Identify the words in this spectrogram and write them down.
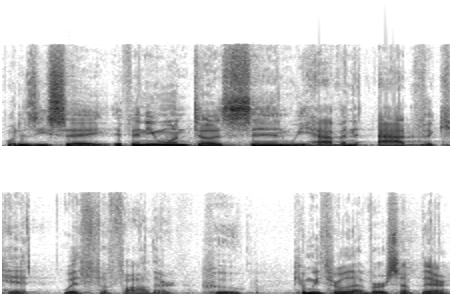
What does he say? If anyone does sin, we have an advocate with the Father. Who? Can we throw that verse up there?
